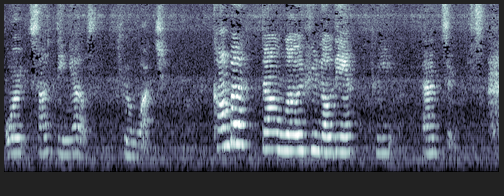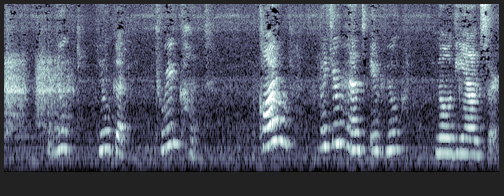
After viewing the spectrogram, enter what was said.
or something else to watch? Comment down below if you know the three answers. You you get three counts. Comment raise your hands if you know the answer.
